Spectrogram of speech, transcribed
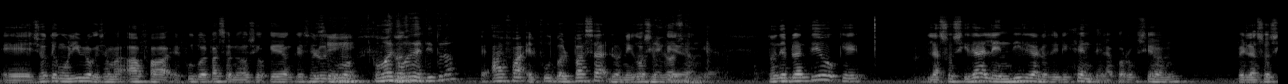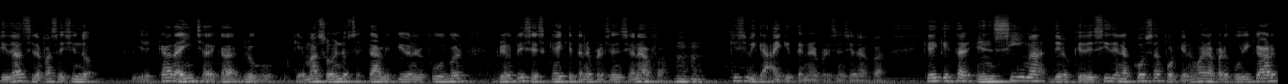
Eh, yo tengo un libro que se llama AFA, El fútbol pasa, los negocios quedan, que es el Sí. último. ¿Cómo es, ¿Cómo es el título? AFA, El fútbol pasa, los negocios, Negocios quedan quedan. donde planteo que la sociedad le endilga a los dirigentes la corrupción, pero la sociedad se la pasa diciendo cada hincha de cada club, que más o menos está metido en el fútbol, primero te dices que hay que tener presencia en AFA. ¿Qué significa hay que tener presencia en AFA? Que hay que estar encima de los que deciden las cosas porque nos van a perjudicar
